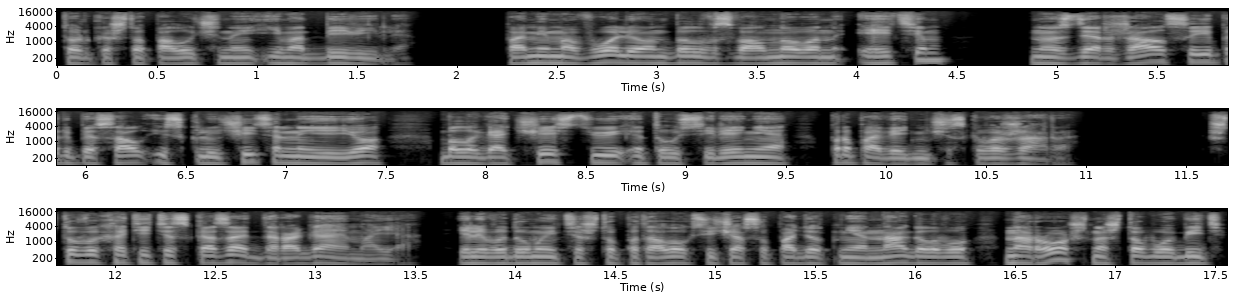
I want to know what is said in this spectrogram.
только что полученное им от Бевиля. Помимо воли он был взволнован этим, но сдержался и приписал исключительно ее благочестию это усиление проповеднического жара. «Что вы хотите сказать, дорогая моя? Или вы думаете, что потолок сейчас упадет мне на голову нарочно, чтобы убить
